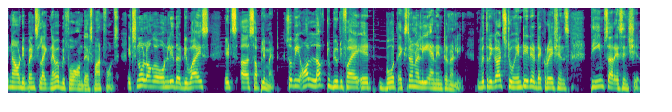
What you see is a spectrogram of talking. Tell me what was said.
now depends like never before on their smartphones. It's no longer only the device, it's a supplement. So we all love to beautify it both externally and internally. With regards to interior decorations, themes are essential.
